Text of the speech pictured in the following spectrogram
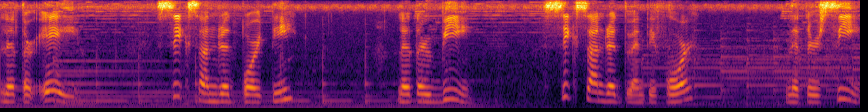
Letter A, 640. Letter B, 624. Letter C,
